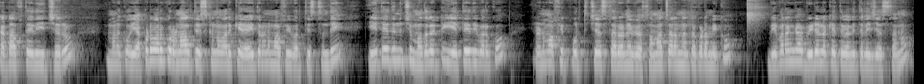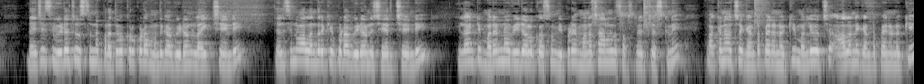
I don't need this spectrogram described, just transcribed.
కట్ ఆఫ్ తేదీ ఇచ్చారు? మనకు ఎప్పటి వరకు రుణాలు తీసుకున్న వారికి రైతు రుణమాఫీ వర్తిస్తుంది? ఏ తేదీ నుంచి మొదలెట్టి ఏ తేదీ వరకు రుణమాఫీ పూర్తి చేస్తారు అనే సమాచారాన్ని అంతా కూడా మీకు వివరంగా వీడియోలోకి అయితే వెళ్ళి తెలియజేస్తాను. దయచేసి వీడియో చూస్తున్న ప్రతి ఒక్కరు కూడా ముందుగా వీడియోను లైక్ చేయండి. తెలిసిన వాళ్ళందరికీ కూడా వీడియోని షేర్ చేయండి. ఇలాంటి మరెన్నో వీడియోల కోసం ఇప్పుడే మన ఛానల్ని సబ్స్క్రైబ్ చేసుకుని పక్కనే వచ్చే గంట పైన నొక్కి మళ్ళీ వచ్చే ఆల్ అనే గంట పైన నొక్కి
